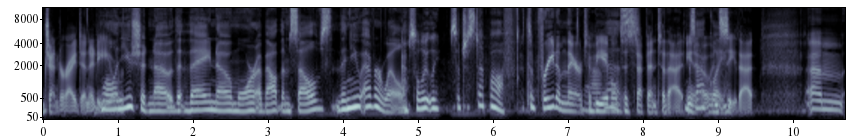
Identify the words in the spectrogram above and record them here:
gender identity Well, or- and you should know that they know more about themselves than you ever will. absolutely So just step off. some freedom there to be able to step into that, you know, and see that. Um,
